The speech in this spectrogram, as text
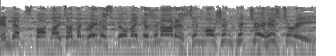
Profile. In-depth spotlights on the greatest filmmakers and artists in motion picture history.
